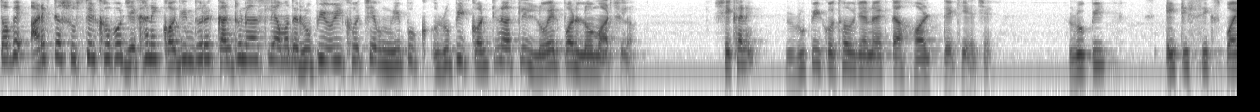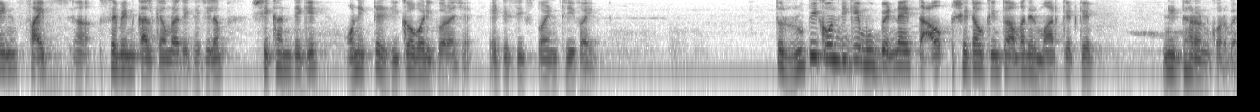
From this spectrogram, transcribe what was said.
তবে আরেকটা সুস্থির খবর, যেখানে কয়দিন ধরে কন্টিনিউয়াসলি আমাদের রুপি উইক হচ্ছে এবং রিপু, রুপি কন্টিনিউয়াসলি লোয়ের পর লো মারছিল। সেখানে রুপি কোথাও যেন একটা হল্ট দেখিয়েছে। Rupee eighty six point five seven কালকে আমরা দেখেছিলাম। সেখান থেকে অনেকটা রিকভারি করা যায় eighty six point three five তো রুপি কোন দিকে মুভমেন্ট নেয়, তাও, সেটাও কিন্তু আমাদের মার্কেটকে নির্ধারণ করবে।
